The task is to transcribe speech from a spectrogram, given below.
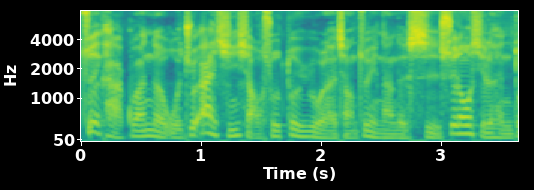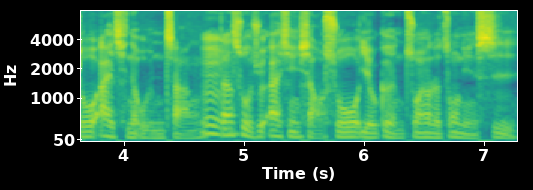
最卡关的，我觉得爱情小说对于我来讲最难的是，虽然我写了很多爱情的文章，但是我觉得爱情小说有个很重要的重点是。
